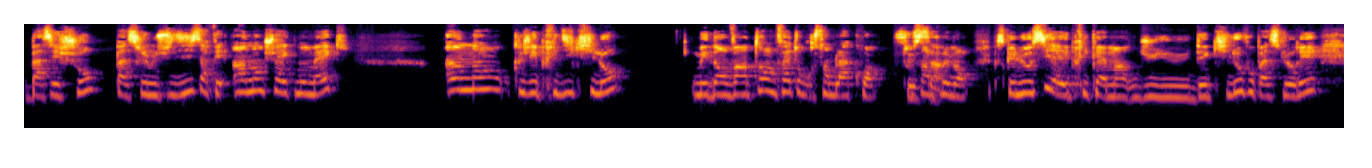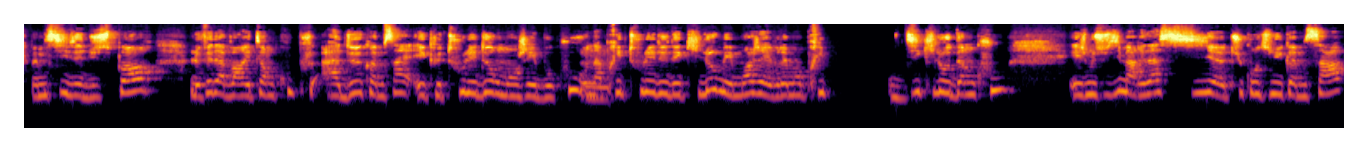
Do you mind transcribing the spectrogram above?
bah c'est chaud parce que je me suis dit, ça fait un an que je suis avec mon mec, un an que j'ai pris 10 kilos. Mais dans 20 ans, en fait, on ressemble à quoi Tout ça. simplement. Parce que lui aussi, il avait pris quand même hein, du, des kilos, faut pas se leurrer. Même s'il faisait du sport, le fait d'avoir été en couple à deux comme ça et que tous les deux on mangeait beaucoup, on a Mhm. pris tous les deux des kilos, mais moi j'avais vraiment pris 10 kilos d'un coup. Et je me suis dit, Marisa, si euh, tu continues comme ça,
